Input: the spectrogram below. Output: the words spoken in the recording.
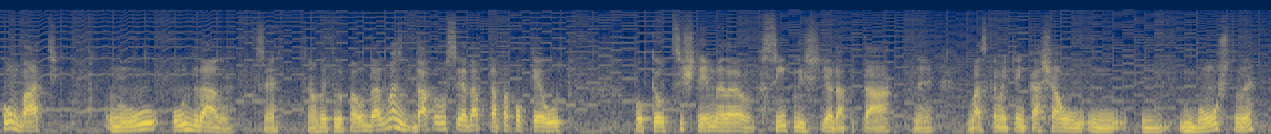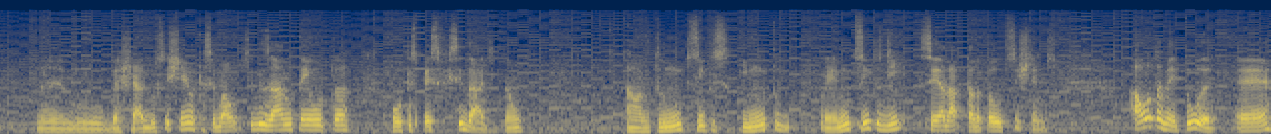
combate no Old Dragon, certo? É uma aventura para o Dragon, mas dá para você adaptar para qualquer outro, qualquer outro sistema. Ela é simples de adaptar, né? Basicamente é encaixar um, um, um, monstro, né? né? Do bestiário do sistema que você vai utilizar, não tem outra outra especificidade. Então é uma aventura muito simples e muito é, muito simples de ser adaptada para outros sistemas. A outra aventura é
